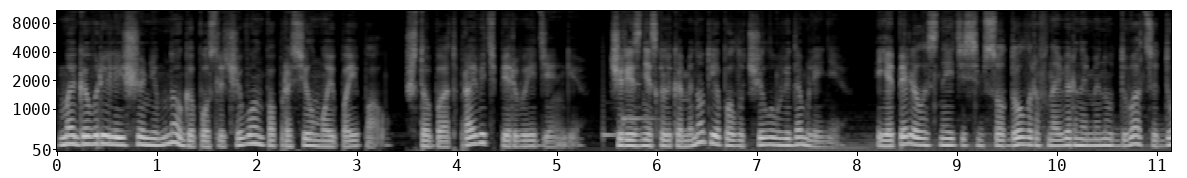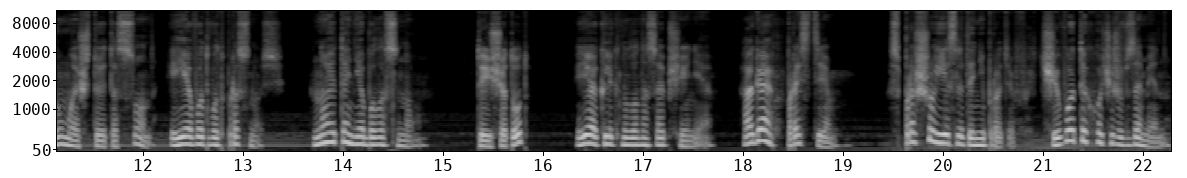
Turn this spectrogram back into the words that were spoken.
Мы говорили еще немного, после чего он попросил мой PayPal, чтобы отправить первые деньги. Через несколько минут я получила уведомление. Я пялилась на эти 700 долларов, наверное, минут 20, думая, что это сон, и я вот-вот проснусь. Но это не было сном. «Ты еще тут?» Я кликнула на сообщение. «Ага, прости. Спрошу, если ты не против. Чего ты хочешь взамен?»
